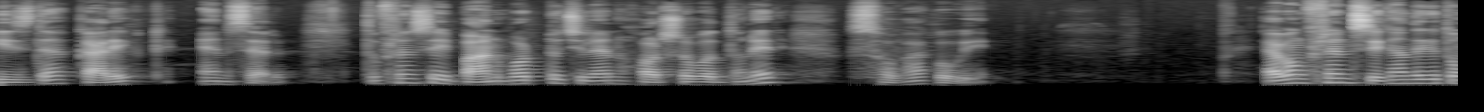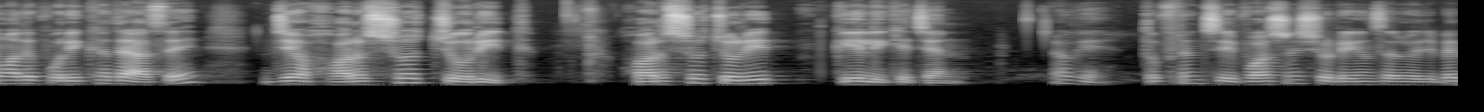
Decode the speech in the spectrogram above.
is the correct answer তো ফ্রেন্ডস এই বানভট্ট ছিলেন হর্ষবর্ধনের সভাকবি। এবং ফ্রেন্ডস এখান থেকে তোমাদের পরীক্ষাতে আসে যে হর্ষচরিত হর্ষচরিত কে লিখেছেন? ওকে তো ফ্রেন্ডস এই প্রশ্নের সঠিক অ্যান্সার হয়ে যাবে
